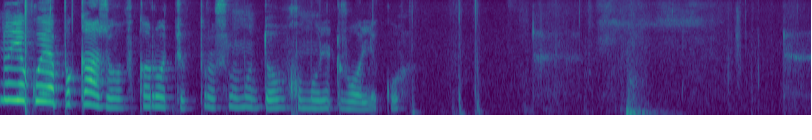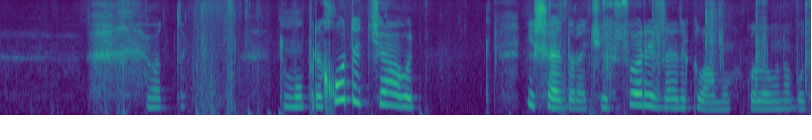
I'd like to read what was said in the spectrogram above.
Ну, яку я показував, коротше, в прошлому довгому ролику. От так. Тому приходиться. От... І ще, до речі, сорі за рекламу, коли вона буде.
